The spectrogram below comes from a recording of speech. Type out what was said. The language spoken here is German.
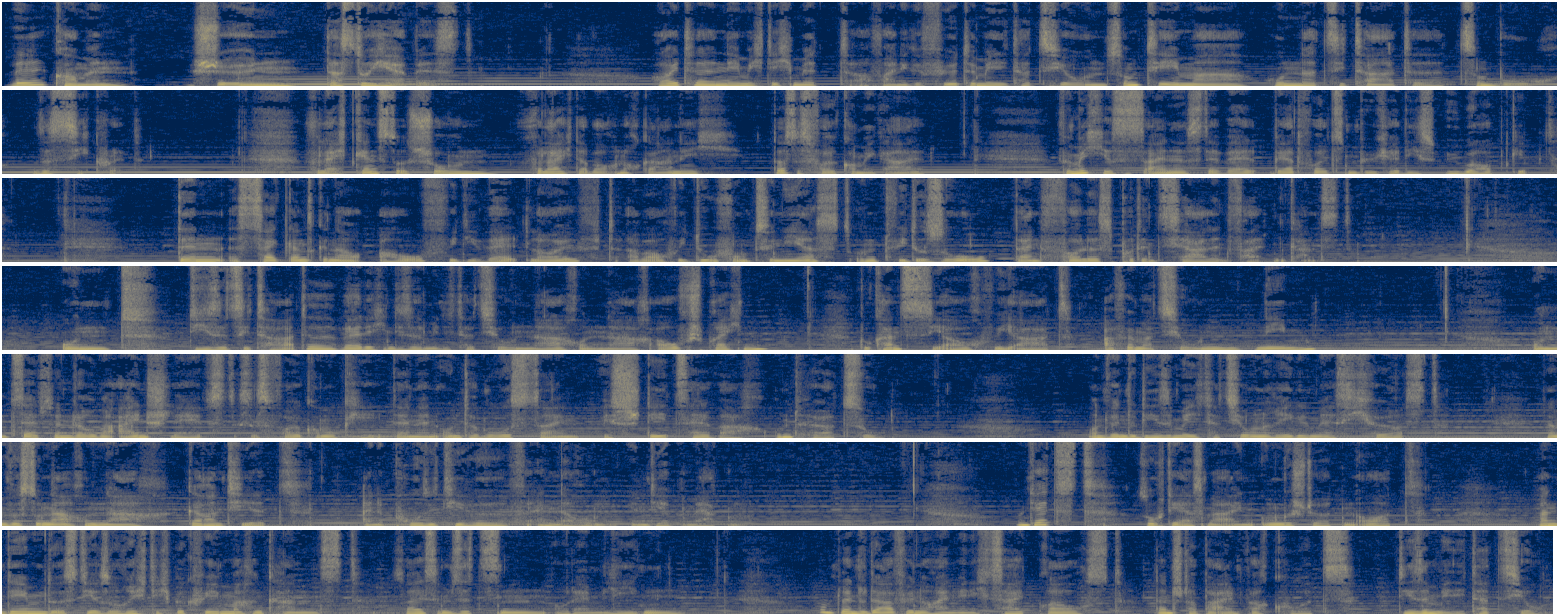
Willkommen. Schön, dass du hier bist. Heute nehme ich dich mit auf eine geführte Meditation zum Thema 100 Zitate zum Buch The Secret. Vielleicht kennst du es schon, vielleicht aber auch noch gar nicht. Das ist vollkommen egal. Für mich ist es eines der wertvollsten Bücher, die es überhaupt gibt. Denn es zeigt ganz genau auf, wie die Welt läuft, aber auch wie du funktionierst und wie du so dein volles Potenzial entfalten kannst. Und diese Zitate werde ich in dieser Meditation nach und nach aufsprechen. Du kannst sie auch wie Art Affirmationen nehmen und selbst wenn du darüber einschläfst, ist es vollkommen okay, denn dein Unterbewusstsein ist stets hellwach und hört zu. Und wenn du diese Meditation regelmäßig hörst, dann wirst du nach und nach garantiert eine positive Veränderung in dir bemerken. Und jetzt such dir erstmal einen ungestörten Ort, an dem du es dir so richtig bequem machen kannst, sei es im Sitzen oder im Liegen und wenn du dafür noch ein wenig Zeit brauchst, dann stoppe einfach kurz diese Meditation.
